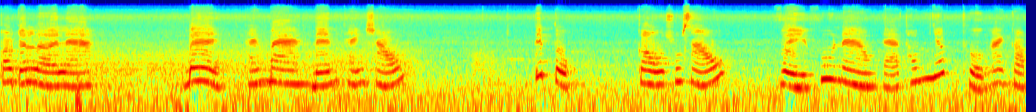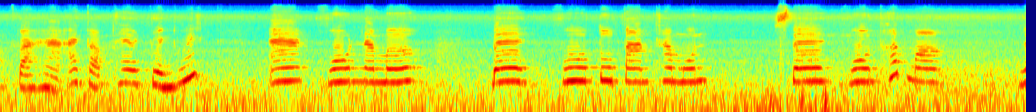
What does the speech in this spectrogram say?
Câu trả lời là B. Tháng 3 đến tháng 6 Tiếp tục Câu số 6 Vị vua nào đã thống nhất Thượng Ai Cập và Hạ Ai Cập theo truyền thuyết A. Vua Namer B. Vua Tutankhamun C. Vua Thutmose D.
